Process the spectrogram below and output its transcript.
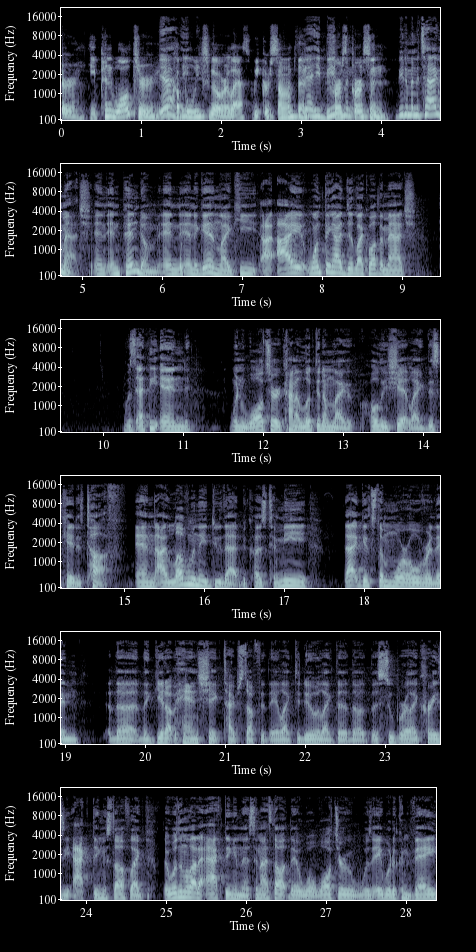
Walter. He pinned Walter yeah, a couple he, weeks ago or last week or something. Yeah, he beat first in, person beat him in a tag match and, and pinned him. And and again, like he, I, I one thing I did like about the match was at the end when Walter kind of looked at him like, "Holy shit! Like this kid is tough." And I love when they do that because to me, that gets them more over than the the get up handshake type stuff that they like to do, like the, the the super like crazy acting stuff. Like there wasn't a lot of acting in this, and I thought that what Walter was able to convey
